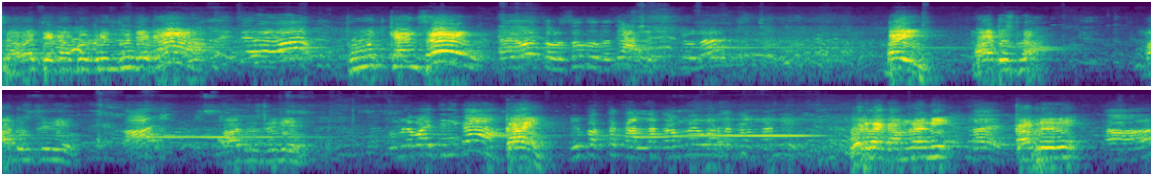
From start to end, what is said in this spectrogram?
साला ते का आहे का? दूध कॅन्सर नाही हो थोडसच होतं ते बाई माठ उचली दे उचली दे तुला माहिती नाही का काय? मी फक्त खाल्ला काम नाही वरला काम नाही वरला कामनानी? काय? काबरे रे हा.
